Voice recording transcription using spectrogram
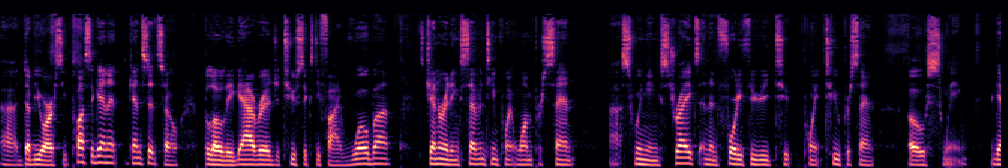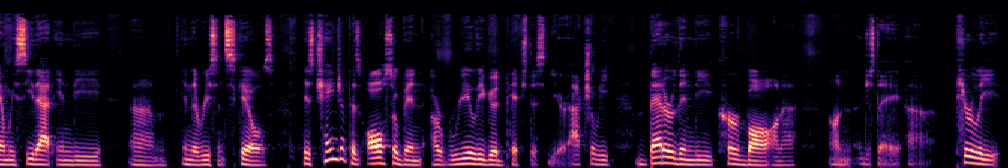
uh, WRC plus against it, so below league average, a 265 WOBA. It's generating 17.1% uh, swinging strikes and then 43.2% O swing. Again, we see that in the um, in the recent skills. His changeup has also been a really good pitch this year. Actually, better than the curveball on a on just a uh, purely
